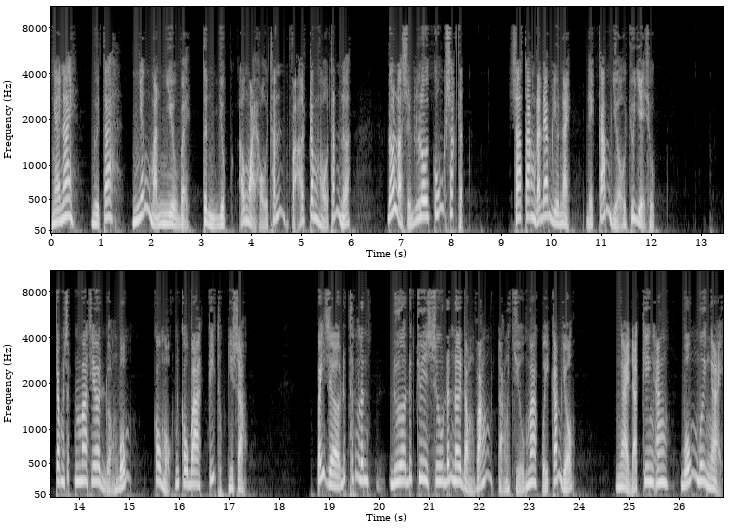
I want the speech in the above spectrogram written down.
Ngày nay, người ta nhấn mạnh nhiều về tình dục ở ngoài hội thánh và ở trong hội thánh nữa. Đó là sự lôi cuốn xác thịt. Satan đã đem điều này để cám dỗ Chúa Giêsu. Trong sách Matthew đoạn 4, câu 1 đến câu 3 ký thuật như sau. Bây giờ Đức Thánh Linh đưa Đức Chúa Giêsu đến nơi đồng vắng đặng chịu ma quỷ cám dỗ. Ngài đã kiên ăn 40 ngày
